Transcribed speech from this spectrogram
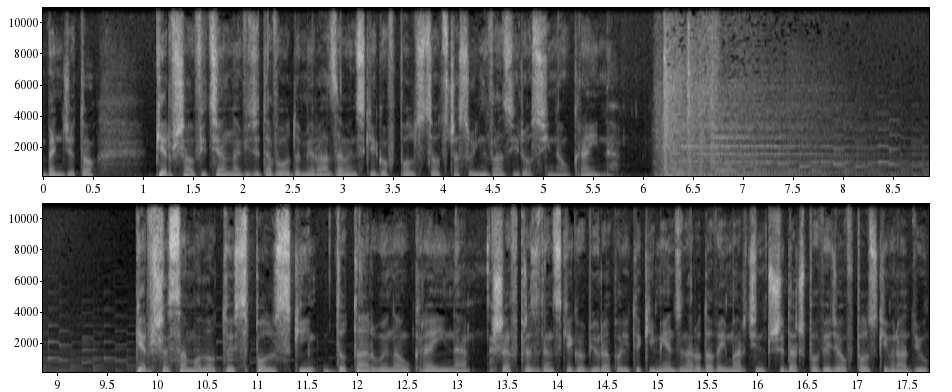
Będzie to Pierwsza oficjalna wizyta Wołodomira Załęckiego w Polsce od czasu inwazji Rosji na Ukrainę. Pierwsze samoloty z Polski dotarły na Ukrainę. Szef prezydenckiego Biura Polityki Międzynarodowej Marcin Przydacz powiedział w polskim radiu,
